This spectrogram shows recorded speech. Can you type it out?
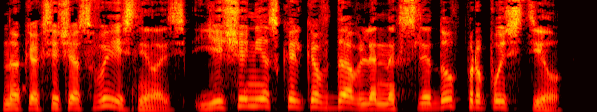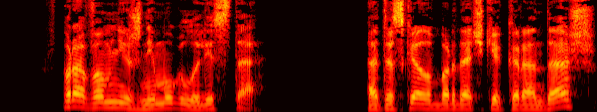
но, как сейчас выяснилось, еще несколько вдавленных следов пропустил в правом нижнем углу листа. Отыскал в бардачке карандаш,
